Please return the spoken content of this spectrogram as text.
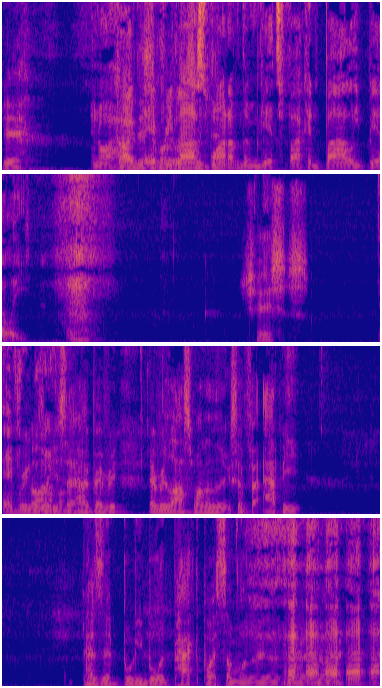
Yeah, and I So hope this is one every last things- one of them gets fucking Bali belly. Jesus. Every I one going of to say, hope every every last one of them, except for Appy, has their boogie board packed by someone who don't, they don't know.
